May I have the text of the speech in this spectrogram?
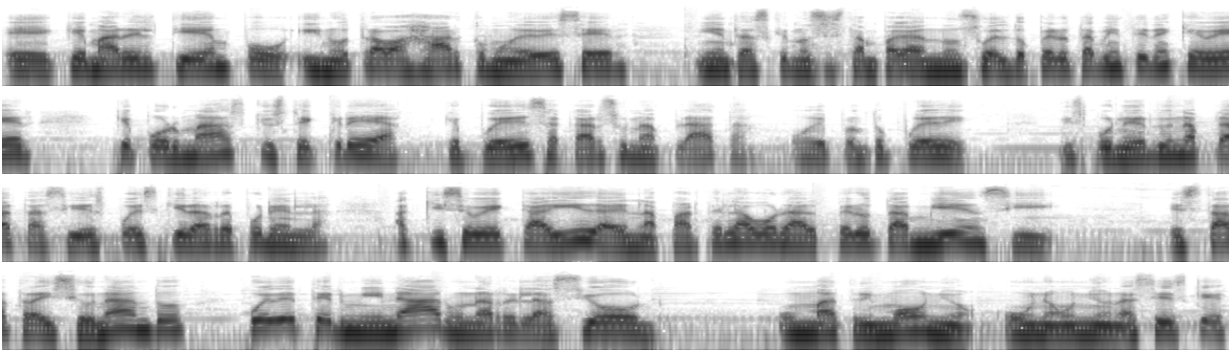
eh, quemar el tiempo y no trabajar como debe ser mientras que nos están pagando un sueldo, pero también tiene que ver que por más que usted crea que puede sacarse una plata o de pronto puede disponer de una plata, si después quiera reponerla, aquí se ve caída en la parte laboral, pero también si está traicionando, puede terminar una relación un matrimonio una unión. Así es que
